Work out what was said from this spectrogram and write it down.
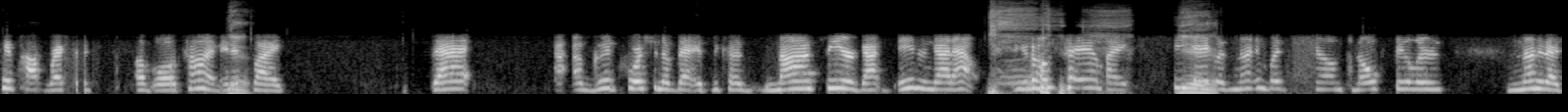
hip hop records of all time, and Yeah. it's like that. A- good portion of that is because Nasir got in and got out. You know what I'm saying? Like he Yeah. gave us nothing but jams, no fillers, none of that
